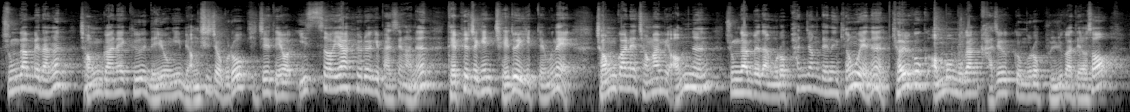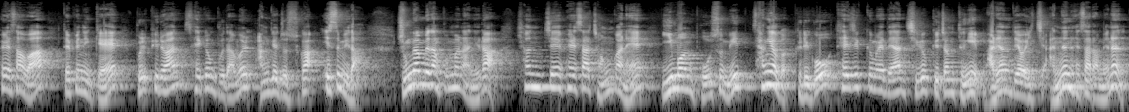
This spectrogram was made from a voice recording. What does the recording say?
중간 배당은 정관의 그 내용이 명시적으로 기재되어 있어야 효력이 발생하는 대표적인 제도이기 때문에 정관에 정함이 없는 중간 배당으로 판정되는 경우에는 결국 업무무관 가지급금으로 분류가 되어서 회사와 대표님께 불필요한 세금 부담을 안겨줄 수가 있습니다. 중간배당뿐만 아니라 현재 회사 정관에 임원 보수 및 상여금 그리고 퇴직금에 대한 지급 규정 등이 마련되어 있지 않는 회사라면은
